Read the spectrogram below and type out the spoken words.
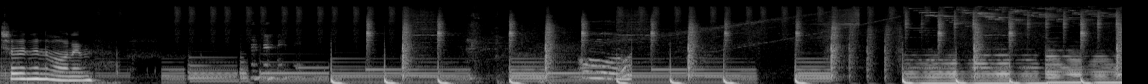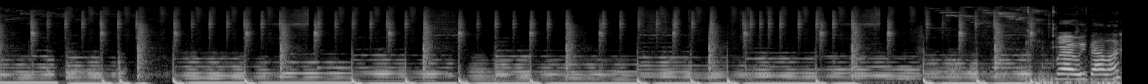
chilling in the morning. Where are we, Bella?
